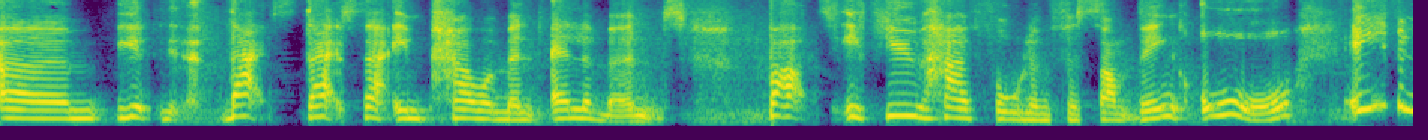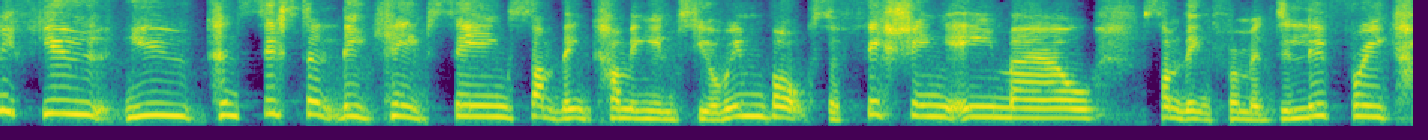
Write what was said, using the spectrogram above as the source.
Um, that's, that's that empowerment element. But if you have fallen for something, or even if you you consistently keep seeing something coming into your inbox, a phishing email, something from a delivery company,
